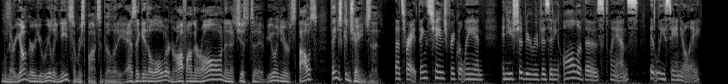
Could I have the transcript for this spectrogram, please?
When they're younger you really need some responsibility. As they get a little older and they're off on their own and it's just uh, you and your spouse things can change then. That's right. Things change frequently and and you should be revisiting all of those plans at least annually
